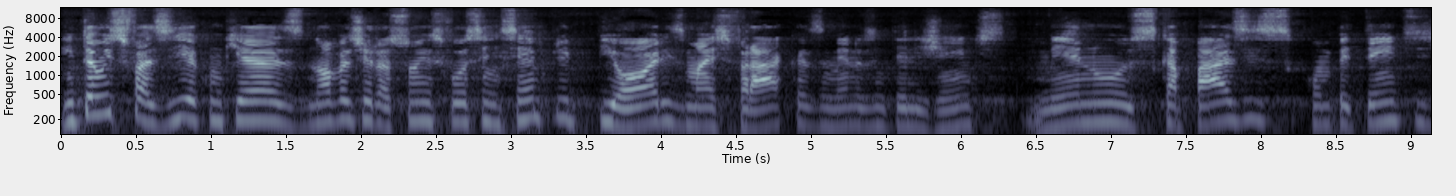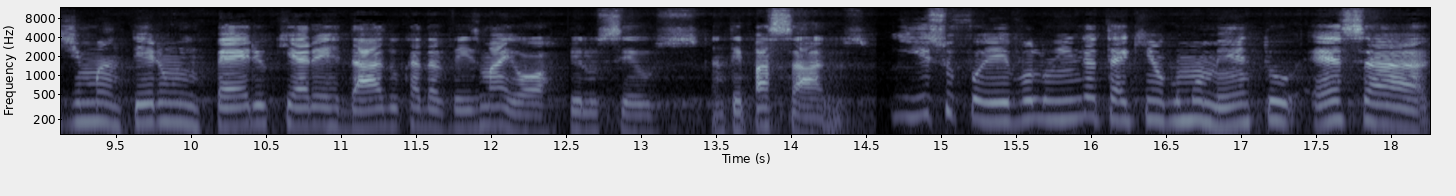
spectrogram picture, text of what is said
Então isso fazia com que as novas gerações fossem sempre piores, mais fracas, menos inteligentes, menos capazes, competentes de manter um império que era herdado cada vez maior pelos seus antepassados. E isso foi evoluindo até que em algum momento essa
